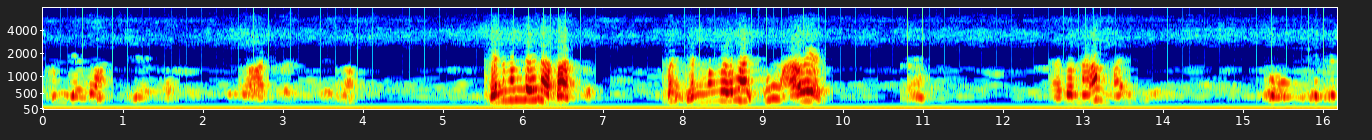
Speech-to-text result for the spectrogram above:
સમજે કોણ જન્મંગળ ના પાઠ પણ જન્મંગળમાં આવે આ તો નામ માની ઓમ શ્રી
